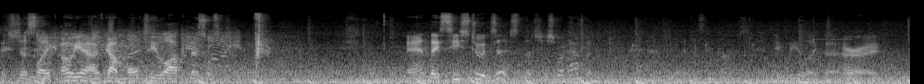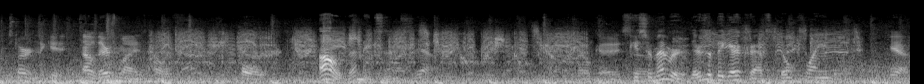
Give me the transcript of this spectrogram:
It's just like, oh yeah, I've got multi-lock missiles. And they cease to exist. That's just what happened. It do be like that. Alright. I'm starting to get... Oh, there's my health hole. Oh, that makes sense. Yeah. Okay, so... Okay, so remember, there's a big aircraft. Don't fly into it. Yeah.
